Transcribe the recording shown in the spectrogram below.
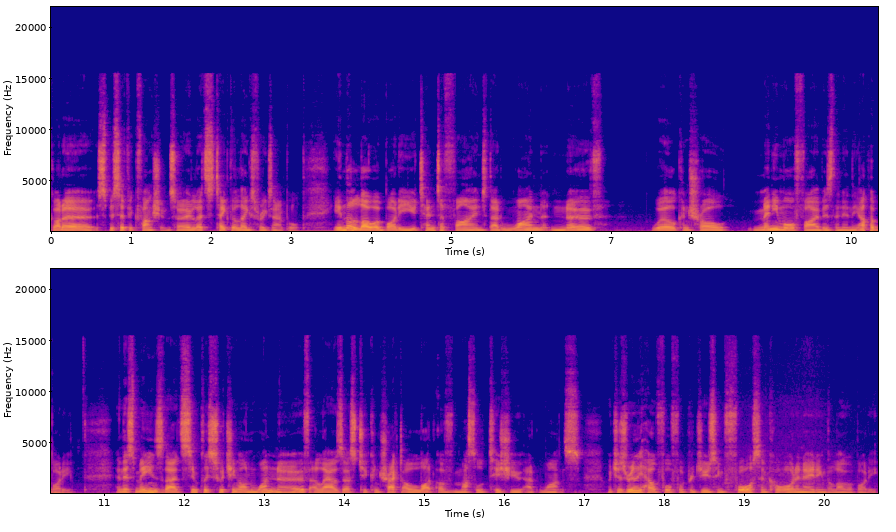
got a specific function. So let's take the legs for example. In the lower body, you tend to find that one nerve will control many more fibers than in the upper body. And this means that simply switching on one nerve allows us to contract a lot of muscle tissue at once, which is really helpful for producing force and coordinating the lower body.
